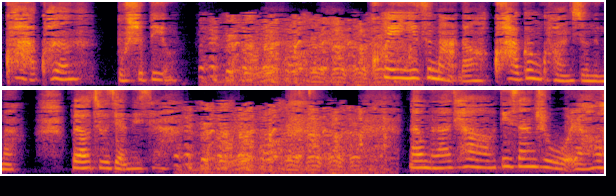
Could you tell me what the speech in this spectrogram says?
胯宽不是病，会一字马的胯更宽。兄弟们不要纠结那些，来我们来跳第三支舞，然后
